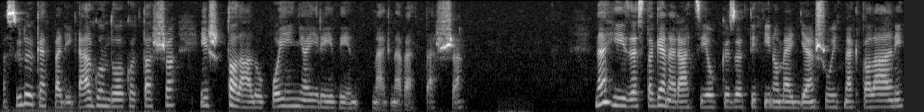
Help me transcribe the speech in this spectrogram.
a szülőket pedig elgondolkodtassa és találó poénjai révén megnevettesse. Nehéz ezt a generációk közötti finom egyensúlyt megtalálni,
